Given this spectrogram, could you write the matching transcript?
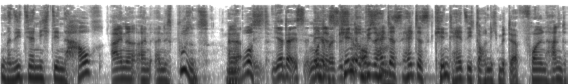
man sieht ja nicht den Hauch einer, eines Busens an der Brust. Ja, da ist nee, und das Kind ja und wieso hält das hält das Kind hält sich doch nicht mit der vollen Hand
